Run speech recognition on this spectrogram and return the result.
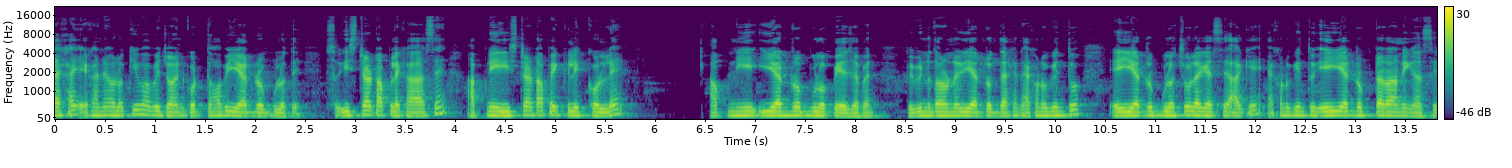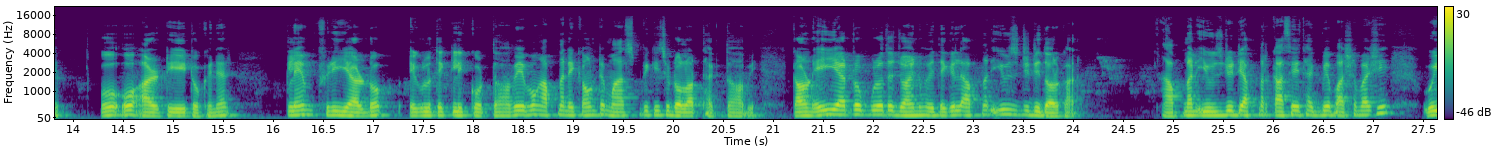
দেখাই এখানে হলো কীভাবে জয়েন করতে হবে ইয়ারড্রপগুলোতে সো স্টার্ট আপ লেখা আছে। আপনি এই স্টার্ট আপে ক্লিক করলে আপনি ইয়ারড্রপগুলো পেয়ে যাবেন। বিভিন্ন ধরনের ইয়ারড্রপ দেখেন এখনও কিন্তু এই ইয়ারড্রপগুলো চলে গেছে আগে। এখনও কিন্তু এই ইয়ারড্রপটা রানিং আছে। ও ও আর টি এই টোকেনের ক্লেম ফ্রি ইয়ারড্রপ এগুলোতে ক্লিক করতে হবে এবং আপনার অ্যাকাউন্টে মাস্ট বি কিছু ডলার থাকতে হবে। কারণ এই ইয়ারড্রপগুলোতে জয়েন হইতে গেলে আপনার ইউএসডিটি দরকার। আপনার ইউএসডিটি আপনার কাছেই থাকবে। পাশাপাশি ওই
